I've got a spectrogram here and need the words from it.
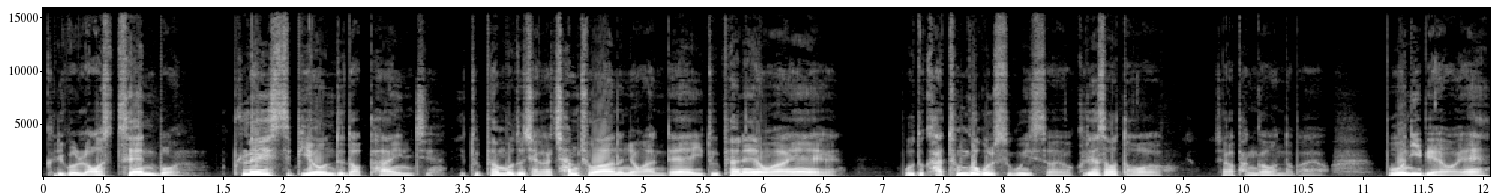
그리고 Rust and Bone, Place Beyond the Pines 이 두 편 모두 제가 참 좋아하는 영화인데 이 두 편의 영화에 모두 같은 곡을 쓰고 있어요. 그래서 더 제가 반가웠나 봐요. Bon Iver의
